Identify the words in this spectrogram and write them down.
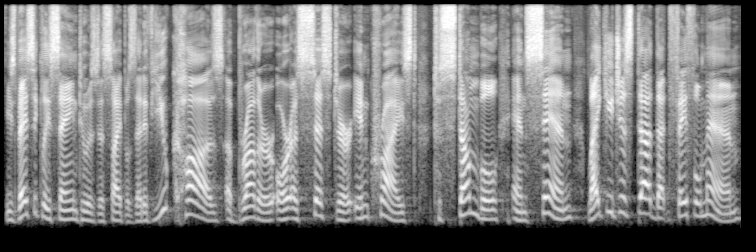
He's basically saying to his disciples that if you cause a brother or a sister in Christ to stumble and sin, like you just did that faithful man,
